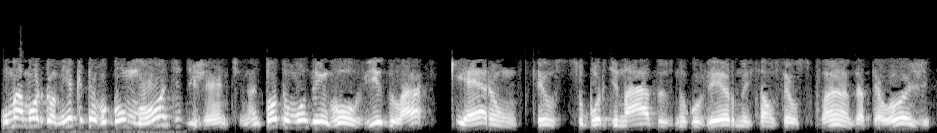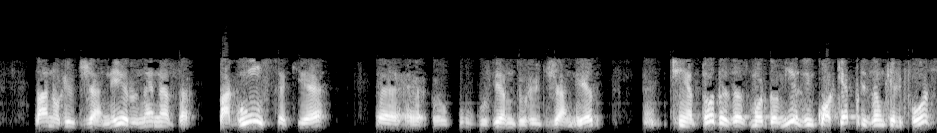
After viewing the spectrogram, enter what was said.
Uma mordomia que derrubou um monte de gente, né? todo mundo envolvido lá, que eram seus subordinados no governo e são seus fãs até hoje, lá no Rio de Janeiro, né? nessa bagunça que é, é, é o, governo do Rio de Janeiro. Né? Tinha todas as mordomias em qualquer prisão que ele fosse,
